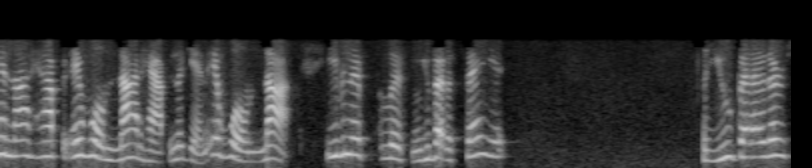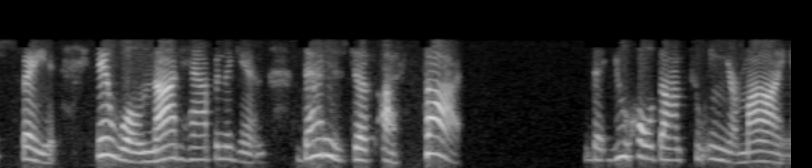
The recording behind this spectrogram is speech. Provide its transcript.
cannot happen. It will not happen again. It will not. Even if, listen, you better say it. You better say it. It will not happen again. That is just a thought that you hold on to in your mind.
